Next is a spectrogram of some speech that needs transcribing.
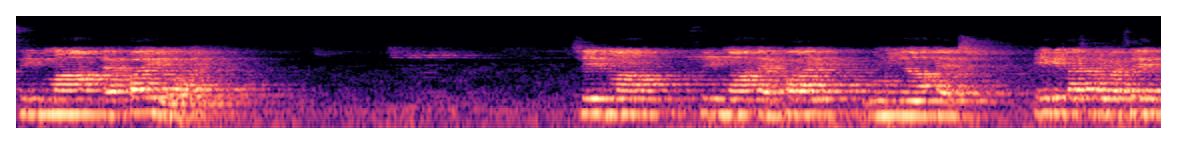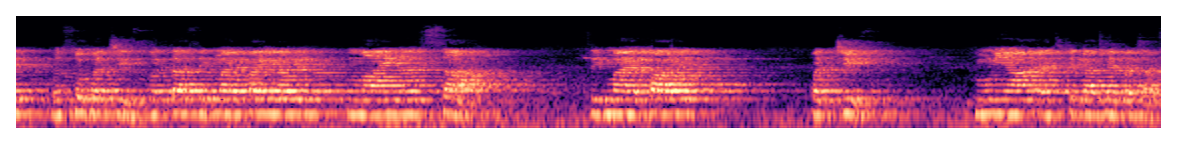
સિગ્મા એફઆઈ છેદમાં સિગ્મા, એફઆઈ, ગુણ્યા એચ. એ કેટલા છે આપણી પાસે? બસો પચીસ વત્તા સિગ્મા એફઆઈ આવે માઇનસ સાત. સિગ્મા એફઆઈ પચીસ. ગુણ્યા એચ કેટલા છે? પચાસ.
